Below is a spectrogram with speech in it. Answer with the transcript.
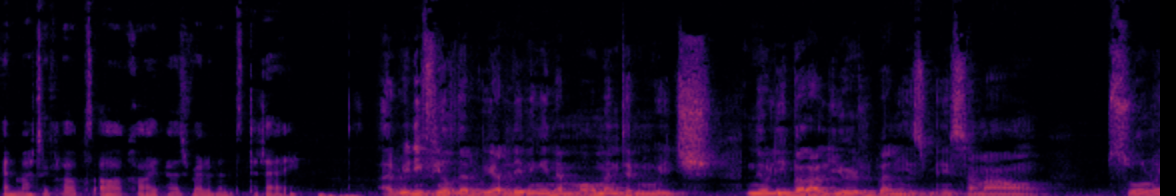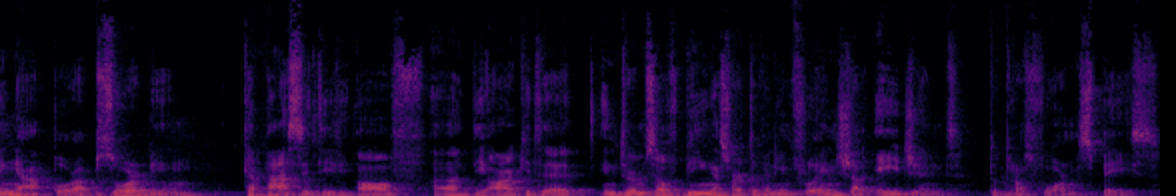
and Matta Clark's archive has relevance today. I really feel that we are living in a moment in which neoliberal urbanism is somehow swallowing up or absorbing capacity of uh, the architect in terms of being a sort of an influential agent to transform space.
